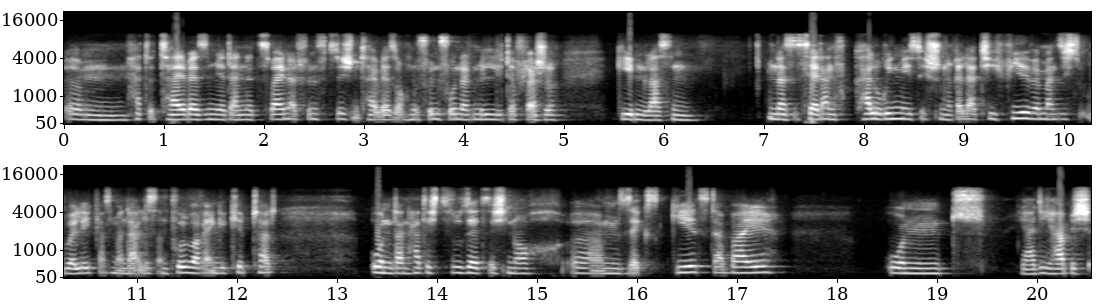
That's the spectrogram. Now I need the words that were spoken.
Ähm, hatte teilweise mir dann eine 250 und teilweise auch eine 500 Milliliter Flasche geben lassen. Und das ist ja dann kalorienmäßig schon relativ viel, wenn man sich so überlegt, was man da alles an Pulver reingekippt hat. Und dann hatte ich zusätzlich noch ähm, sechs Gels dabei. Und ja, die habe ich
